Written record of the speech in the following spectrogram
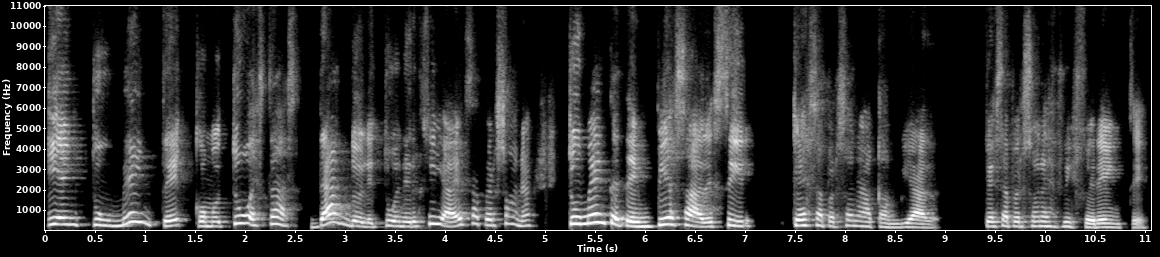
Y en tu mente, como tú estás dándole tu energía a esa persona, tu mente te empieza a decir que esa persona ha cambiado, que esa persona es diferente,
